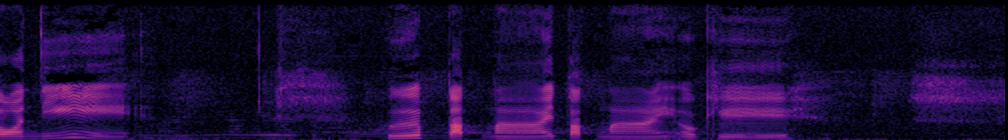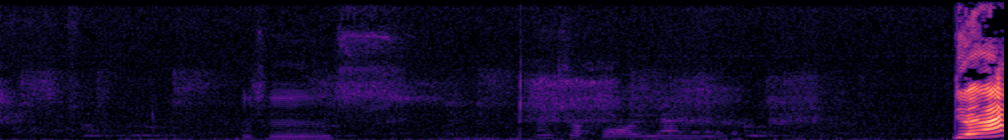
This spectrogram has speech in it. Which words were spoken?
ตอนนี้ปึ๊บตัดไม้ตัดไม้ โอเคอือหือให้สปอยย่างอยู่เดี๋ยวนะ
